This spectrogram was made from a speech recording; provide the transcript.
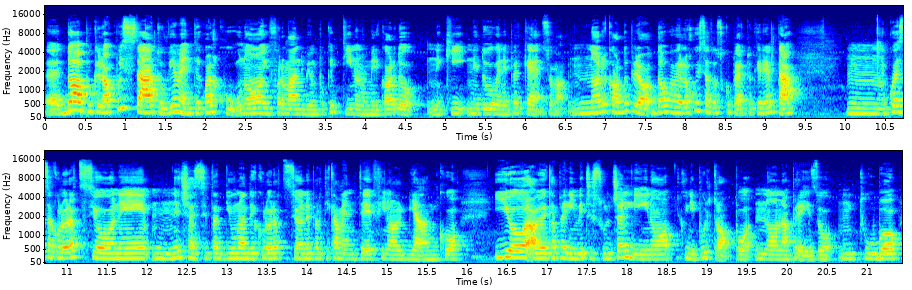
Eh, dopo che l'ho acquistato, ovviamente qualcuno, informandomi un pochettino, non mi ricordo né chi né dove né perché, insomma, non ricordo, però dopo averlo acquistato ho scoperto che in realtà Mm, questa colorazione mm, necessita di una decolorazione praticamente fino al bianco. Io avevo i capelli invece sul giallino, quindi purtroppo non ha preso un tubo.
